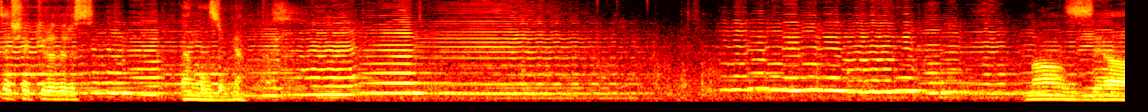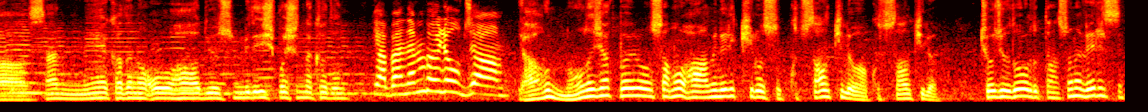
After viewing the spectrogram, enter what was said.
Teşekkür ederiz. Ben Nazcığım gel. Naz ya sen niye kadına oha diyorsun bir de iş başında kadın. Ya ben de mi böyle olacağım? Yahu ne olacak böyle olsam o hamilelik kilosu kutsal kilo o kutsal kilo. Çocuğu doğurduktan sonra verirsin.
